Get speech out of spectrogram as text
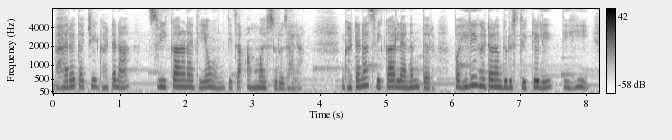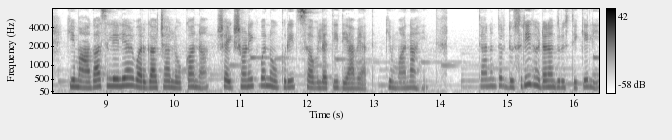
भारताची घटना स्वीकारण्यात येऊन तिचा अंमल सुरू झाला. घटना स्वीकारल्यानंतर पहिली घटना दुरुस्ती केली ती ही की मागासलेल्या वर्गाच्या लोकांना शैक्षणिक व नोकरीत सवलती द्याव्यात किंवा नाहीत. त्यानंतर दुसरी घटना दुरुस्ती केली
